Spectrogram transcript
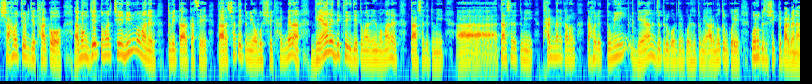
সাহচর্যে থাকো এবং যে তোমার চেয়ে নিম্নমানের, তুমি তার কাছে, তার সাথে তুমি অবশ্যই অবশ্যই থাকবে না, জ্ঞানের দিক থেকে যে তোমার নির্মমানের, তার সাথে তুমি তার সাথে তুমি থাকবে না, কারণ তাহলে তুমি জ্ঞান যতটুকু অর্জন করেছ, তুমি আর নতুন করে কোনো কিছু শিখতে পারবে না।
